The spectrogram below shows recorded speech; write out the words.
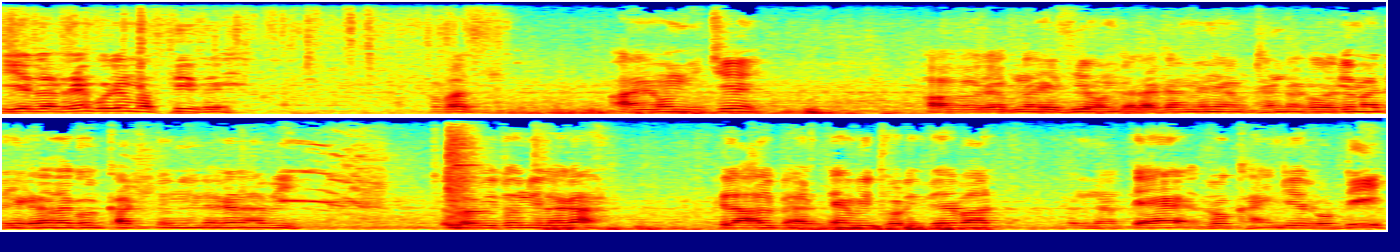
ये लड़ रहे हैं पूरे मस्ती से। तो बस आया हूँ नीचे और अपना एसी ऑन कर रखा मैंने, अब ठंडा करके मैं देख रहा था, कोई कट तो नहीं लग रहा अभी। चलो, अभी तो नहीं लगा। फ़िलहाल बैठते हैं अभी थोड़ी देर बाद, नहाते हैं रो खाएँगे रोटी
